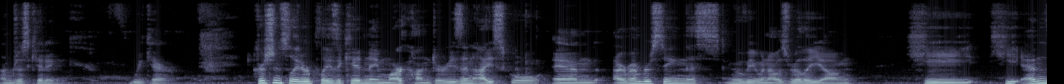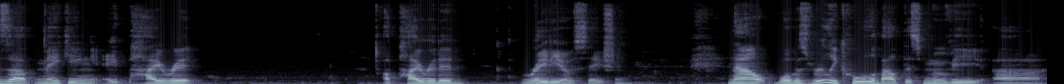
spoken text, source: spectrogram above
I'm just kidding. We care. Christian Slater plays a kid named Mark Hunter. He's in high school, and I remember seeing this movie when I was really young. He he ends up making a pirate a pirated radio station. Now, what was really cool about this movie, uh,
